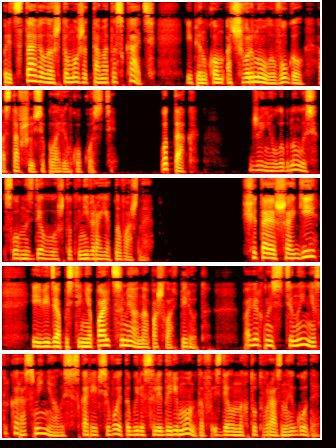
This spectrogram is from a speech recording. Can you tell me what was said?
представила, что может там отыскать, и пинком отшвырнула в угол оставшуюся половинку кости. Вот так. Дженни улыбнулась, словно сделала что-то невероятно важное. Считая шаги и ведя по стене пальцами, она пошла вперед. Поверхность стены несколько раз менялась. Скорее всего, это были следы ремонтов, сделанных тут в разные годы.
